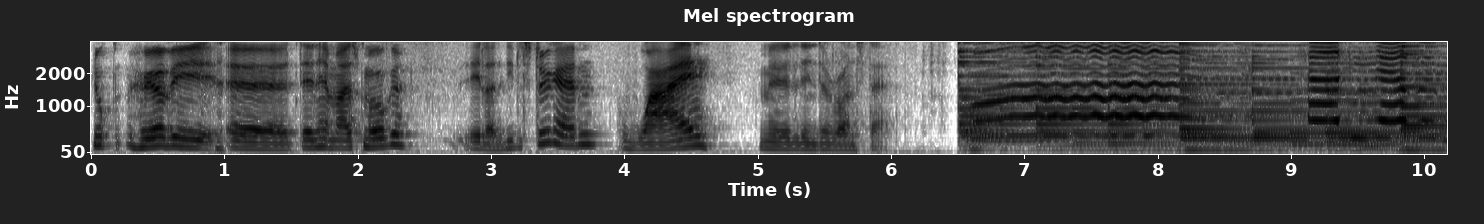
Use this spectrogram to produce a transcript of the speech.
Nu hører vi øh, den her meget smukke, eller et lille stykke af den, Why med Linda Ronstadt. has never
